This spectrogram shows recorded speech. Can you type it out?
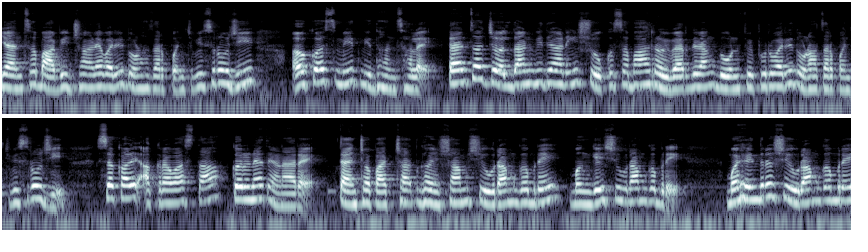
यांचं बावीस जानेवारी दोन हजार पंचवीस रोजी अकस्मित निधन झालंय. त्यांचा जलदान विधी आणि शोकसभा रविवार दिनांक दोन फेब्रुवारी दोन हजार पंचवीस रोजी सकाळी अकरा वाजता करण्यात येणार आहे. त्यांच्या पाश्चात घनश्याम शिवराम गमरे मंगेश शिवराम गमरे महेंद्र शिवराम गमरे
